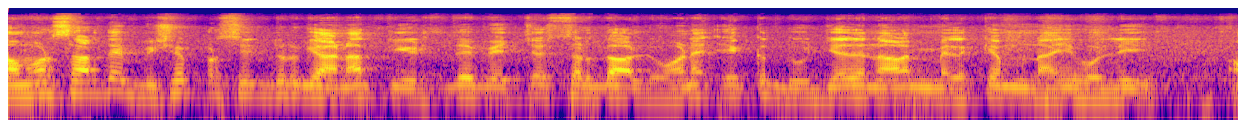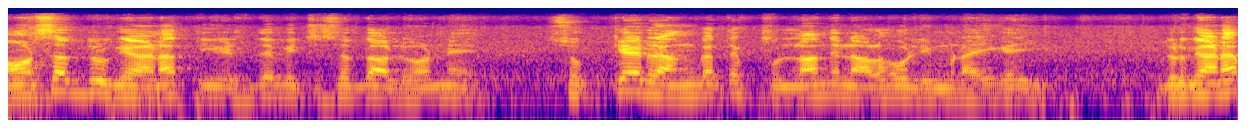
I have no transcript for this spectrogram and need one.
ਅੰਮ੍ਰਿਤਸਰ ਦੇ ਵਿਸ਼ਵ ਪ੍ਰਸਿੱਧ ਦੁਰਗਿਆਨਾ ਤੀਰਥ ਦੇ ਵਿੱਚ ਸ਼ਰਧਾਲੂਆਂ ਨੇ ਇੱਕ ਦੂਜੇ ਦੇ ਨਾਲ ਮਿਲ ਕੇ ਮਨਾਈ ਹੋਲੀ। ਅੰਮ੍ਰਿਤਸਰ ਦੁਰਗਿਆਨਾ ਤੀਰਥ ਦੇ ਵਿੱਚ ਸ਼ਰਧਾਲੂਆਂ ਨੇ ਸੁੱਕੇ ਰੰਗ ਅਤੇ ਫੁੱਲਾਂ ਦੇ ਨਾਲ ਹੋਲੀ ਮਨਾਈ ਗਈ। ਦੁਰਗਿਆਨਾ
